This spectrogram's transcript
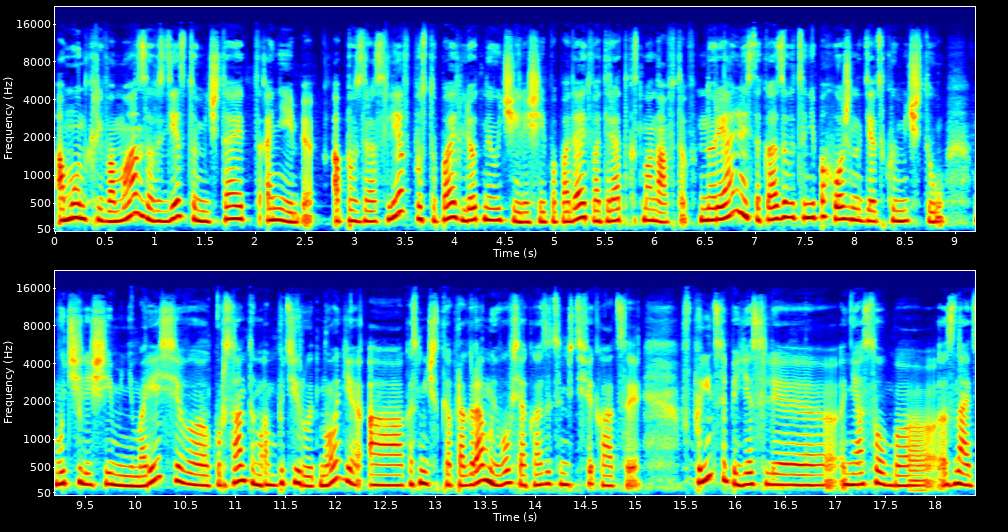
Амон Кривомазов с детства мечтает о небе, а повзрослев, поступает в летное училище и попадает в отряд космонавтов. Но реальность оказывается не похожа на детскую мечту. В училище имени Моресьева курсантам ампутируют ноги, а космическая программа и вовсе оказывается мистификацией. В принципе, если не особо знать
